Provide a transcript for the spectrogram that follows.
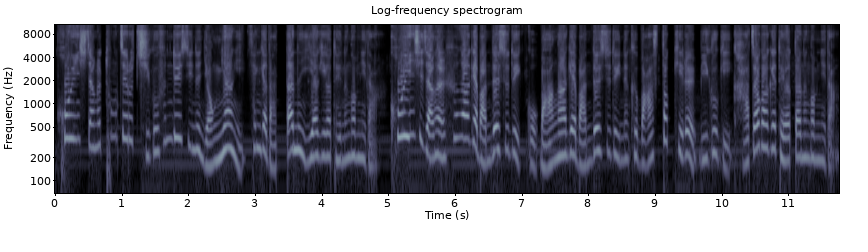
코인 시장을 통째로 쥐고 흔들 수 있는 역량이 생겨났다는 이야기가 되는 겁니다. 코인 시장을 흥하게 만들 수도 있고 망하게 만들 수도 있는 그 마스터키를 미국이 가져가게 되었다는 겁니다.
